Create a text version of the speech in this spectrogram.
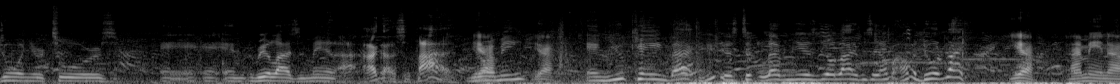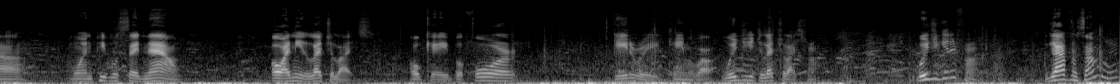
doing your tours and, and, and realizing, man, I, I got to survive. You yeah. know what I mean? Yeah. And you came back, you just took 11 years of your life and said, I'm, I'm going to do it right. Yeah. I mean, uh, when people say now, oh, I need electrolytes. Okay, before Gatorade came about, where'd you get your electrolytes from? Where'd you get it from? You got it from somewhere.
